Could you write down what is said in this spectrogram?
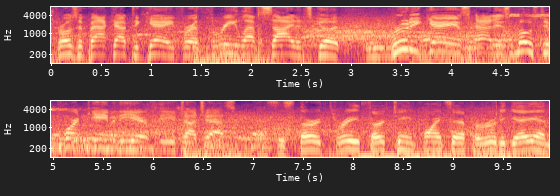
throws it back out to Gay for a three left side. It's good. Rudy Gay has had his most important game of the year for the Utah Jazz. That's his third three, 13 points there for Rudy Gay. And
